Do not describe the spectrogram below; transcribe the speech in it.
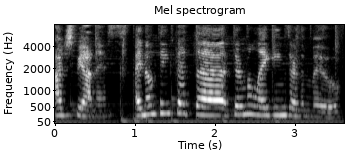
I'll just be honest. I don't think that the thermal leggings are the move.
